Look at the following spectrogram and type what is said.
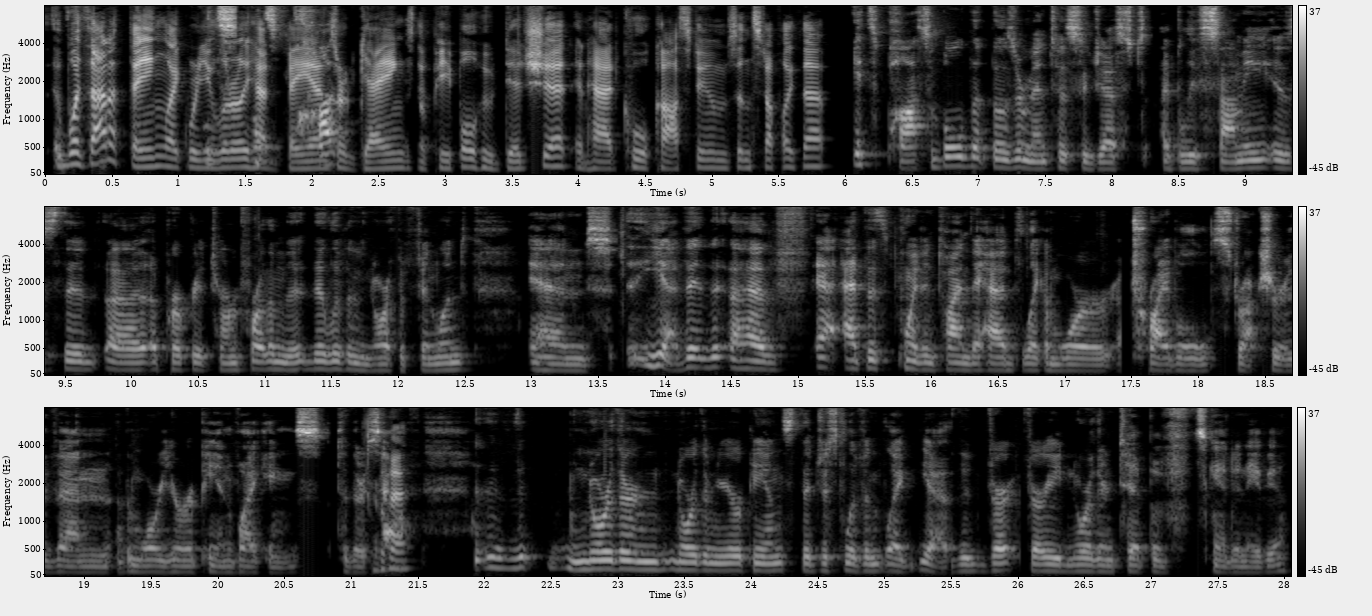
was that a thing like where you It's- literally had bands po- or gangs of people who did shit and had cool costumes and stuff like that? It's possible that those are meant to suggest. I believe Sami is the uh, appropriate term for them. They, they live in the north of Finland. And uh, yeah, they, they have at this point in time they had like a more tribal structure than the more European Vikings to their Okay. south. The northern northern Europeans that just live in like yeah the very, very northern tip of Scandinavia.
